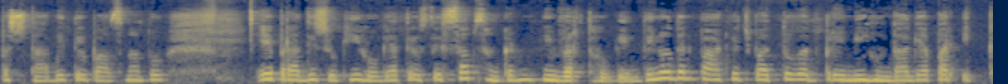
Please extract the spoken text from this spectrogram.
ਪਛਤਾਵੇ ਤੇ ਉਪਾਸਨਾ ਤੋਂ ਇਹ ਅਪਰਾਧੀ ਸੁਖੀ ਹੋ ਗਿਆ ਤੇ ਉਸ ਦੇ ਸਭ ਸੰਕਟ ਨਿਵਰਤ ਹੋ ਗਏ। ਦਿਨੋ ਦਿਨ ਪਾਠ ਵਿੱਚ ਵੱਧ ਤੋਂ ਵੱਧ ਪ੍ਰੇਮੀ ਹੁੰਦਾ ਗਿਆ, ਪਰ ਇੱਕ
